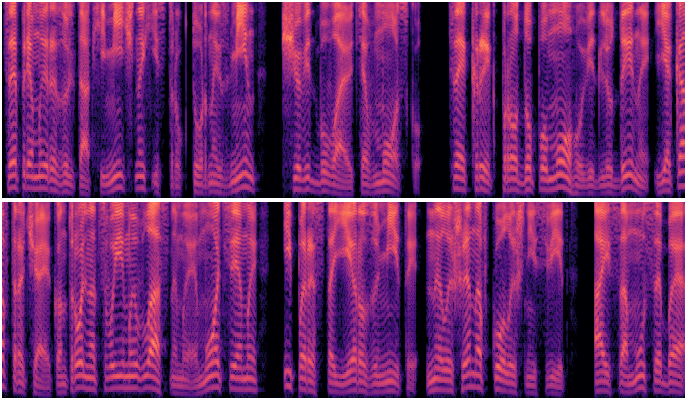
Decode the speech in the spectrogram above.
це прямий результат хімічних і структурних змін, що відбуваються в мозку. Це крик про допомогу від людини, яка втрачає контроль над своїми власними емоціями і перестає розуміти не лише навколишній світ, а й саму себе.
